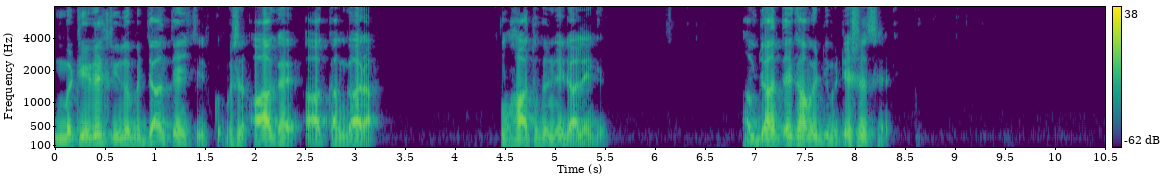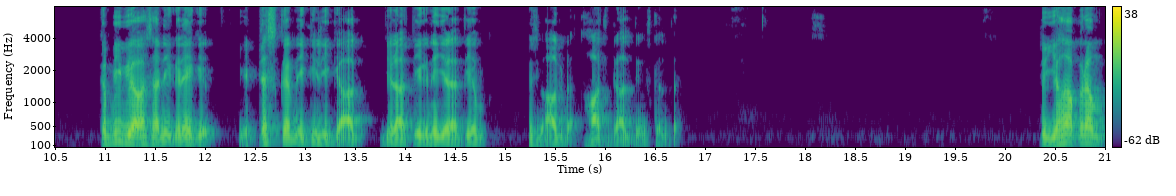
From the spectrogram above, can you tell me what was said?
مٹیریل چیزوں میں جانتے ہیں اس چیز کو۔ مثلا آگ ہے، آگ کا انگارا ہم ہاتھوں میں نہیں ڈالیں گے۔ ہم جانتے ہیں کہ ہمیں لمیٹیشنس ہیں۔ کبھی بھی ایسا نہیں کریں کہ یہ ٹیسٹ کرنے کے لیے کہ آگ جلاتی ہے کہ نہیں جلاتی ہم اس میں آگ ہاتھ ڈالتے ہیں اس کے اندر۔ تو یہاں پر ہم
